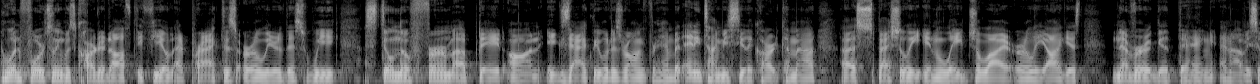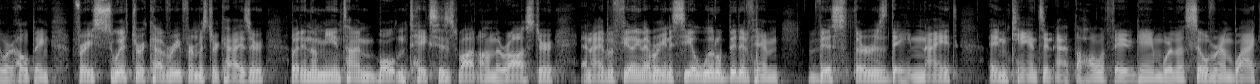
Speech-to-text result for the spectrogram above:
who unfortunately was carted off the field at practice earlier this week. Still no firm update on exactly what is wrong for him, but anytime you see the card come out, uh, especially in late July, early August, never a good thing. And obviously, we're hoping for a swift recovery for Mr. Kiser. But in the meantime, Bolton takes his spot on the roster, and I have a feeling that we're going to see a little bit of him this Thursday night in Canton at the Hall of Fame game where the silver and black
